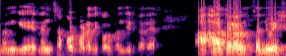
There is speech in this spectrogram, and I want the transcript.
ನನ್ಗೆ ನನ್ಗೆ ಸಪೋರ್ಟ್ ಮಾಡೋದಕ್ಕೆ ಅವ್ರು ಬಂದಿರ್ತಾರೆ. ಆ- ತರ ಒಂದು ಸನ್ನಿವೇಶ.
